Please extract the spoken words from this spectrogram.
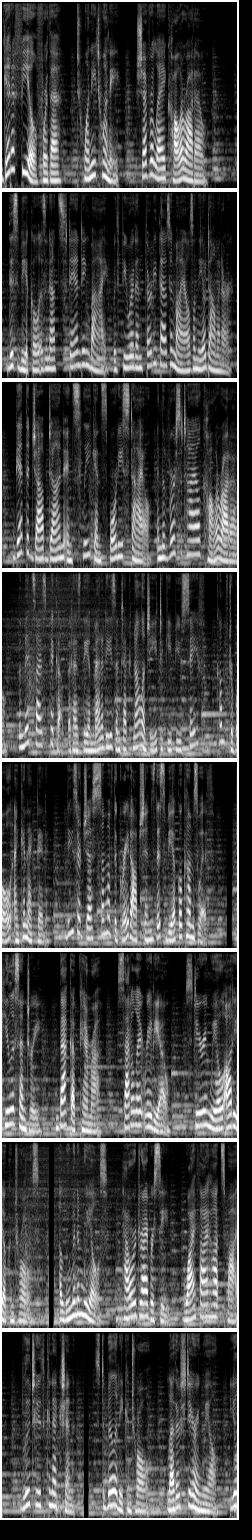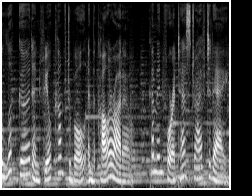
Get a feel for the 2020 Chevrolet Colorado. This vehicle is an outstanding buy with fewer than 30,000 miles on the odometer. Get the job done in sleek and sporty style in the versatile Colorado, the midsize pickup that has the amenities and technology to keep you safe, comfortable, and connected. These are just some of the great options this vehicle comes with. Keyless entry, backup camera, satellite radio, steering wheel audio controls, aluminum wheels, power driver seat, Wi-Fi hotspot, Bluetooth connection, stability control, leather steering wheel. You'll look good and feel comfortable in the Colorado. Come in for a test drive today.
